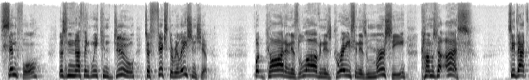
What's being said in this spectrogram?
sinful, there's nothing we can do to fix the relationship. But God and His love and His grace and His mercy comes to us. See, that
